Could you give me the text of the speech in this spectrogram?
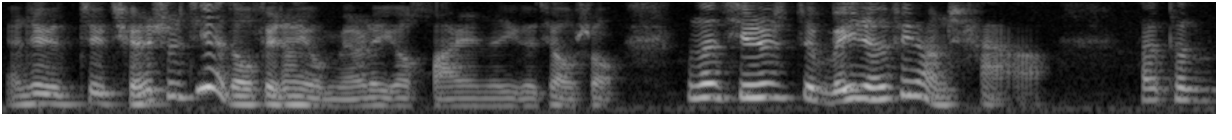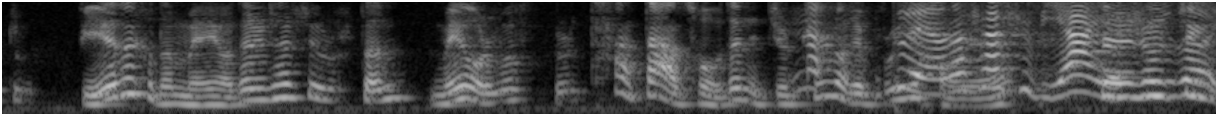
这个这全世界都非常有名儿的一个华人的一个教授，那他其实这为人非常差啊，他他。别的可能没有，但是他就是咱没有什么不是太大错误，但你就知道这不是对啊，那莎士比亚也是一个，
